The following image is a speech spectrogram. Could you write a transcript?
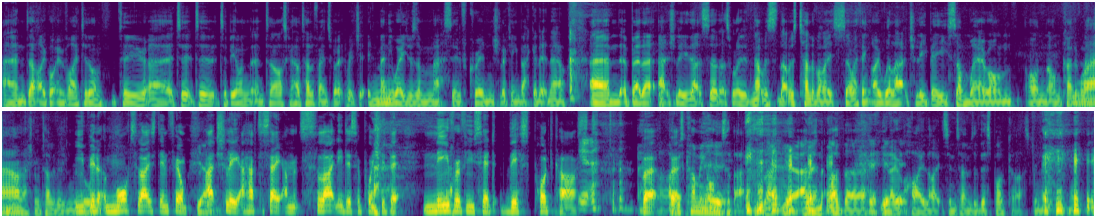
and uh, I got invited on to, uh, to, to to be on and to ask her how telephones worked, which in many ways was a massive cringe looking back at it now. Um, but uh, actually, that's uh, that's what I did, and that was that was televised. So I think I will actually be somewhere on on, on kind of Wow. national, national television. You've been immortalised in film. Yeah. Actually, I have to say, I'm slightly disappointed that neither of you said this podcast. Yeah. But, I was coming on to that, like yeah, and then other you know highlights in terms of this podcast. You know, yeah.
